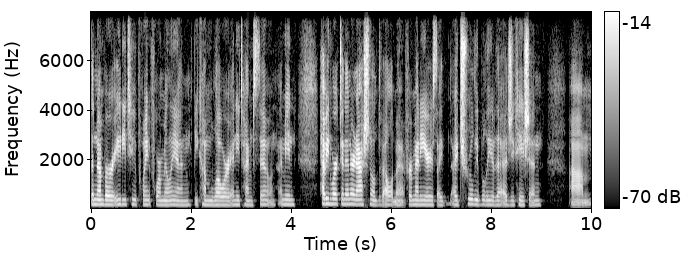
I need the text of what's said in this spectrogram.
the number 82.4 million become lower anytime soon. I mean, having worked in international development for many years, I, I truly believe that education um,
